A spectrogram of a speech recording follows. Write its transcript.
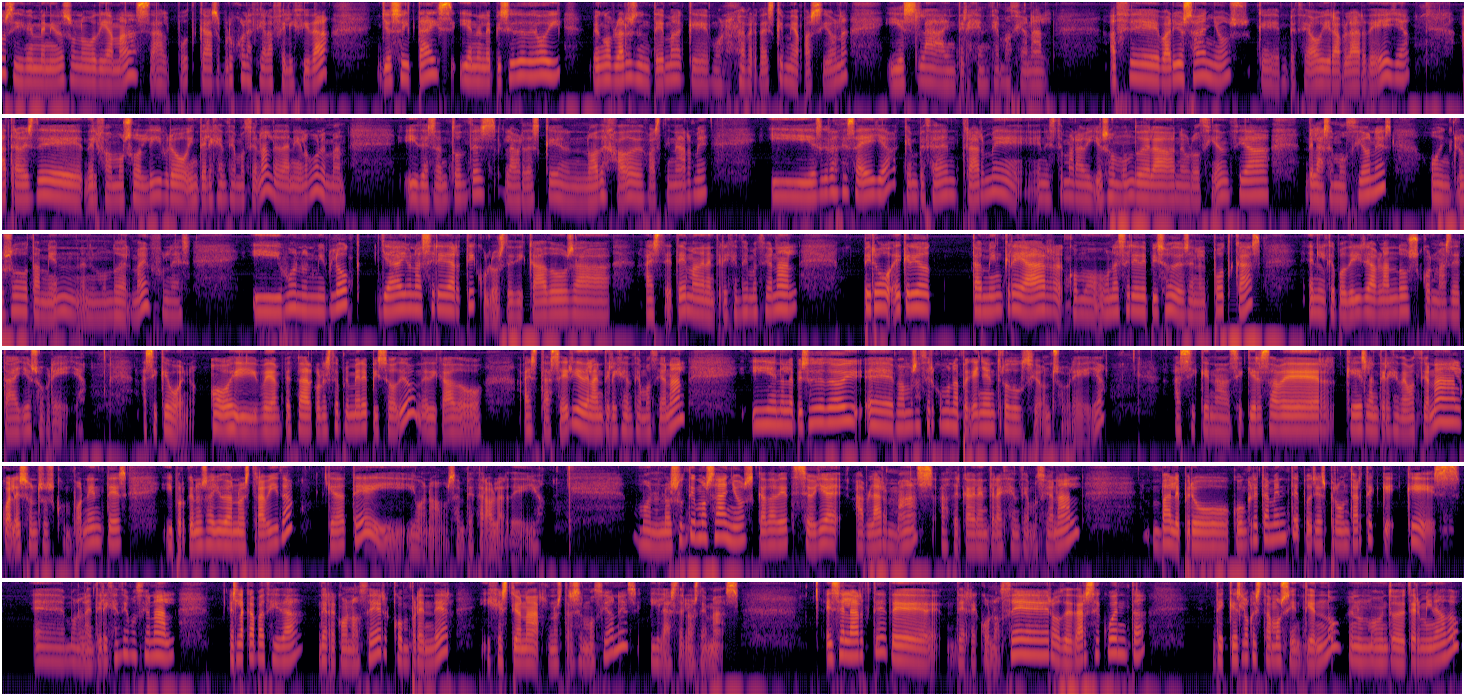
todos y bienvenidos un nuevo día más al podcast Brújula hacia la felicidad. Yo soy Tais y en el episodio de hoy vengo a hablaros de un tema que, bueno, la verdad es que me apasiona y es la inteligencia emocional. Hace varios años que empecé a oír hablar de ella a través del famoso libro Inteligencia Emocional de Daniel Goleman y desde entonces la verdad es que no ha dejado de fascinarme y es gracias a ella que empecé a adentrarme en este maravilloso mundo de la neurociencia, de las emociones o incluso también en el mundo del mindfulness. Y bueno, en mi blog ya hay una serie de artículos dedicados a, a este tema de la inteligencia emocional, pero he querido también crear como una serie de episodios en el podcast en el que podré ir hablando con más detalle sobre ella. Así que bueno, hoy voy a empezar con este primer episodio dedicado a esta serie de la inteligencia emocional y en el episodio de hoy eh, vamos a hacer como una pequeña introducción sobre ella. Así que nada, si quieres saber qué es la inteligencia emocional, cuáles son sus componentes y por qué nos ayuda en nuestra vida, quédate y, bueno, vamos a empezar a hablar de ello. Bueno, en los últimos años cada vez se oye hablar más acerca de la inteligencia emocional. Vale, pero concretamente podrías preguntarte qué, qué es. Eh, bueno, la inteligencia emocional es la capacidad de reconocer, comprender y gestionar nuestras emociones y las de los demás. Es el arte de, reconocer o de darse cuenta de qué es lo que estamos sintiendo en un momento determinado,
